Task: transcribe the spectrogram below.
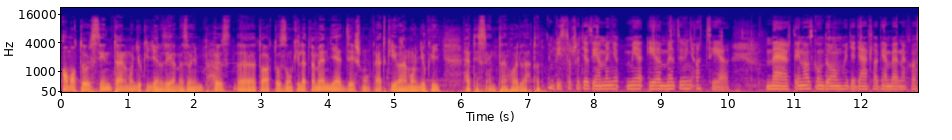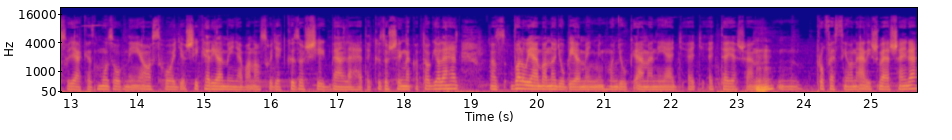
amatőr szinten mondjuk így az élmezőnyhöz e, tartozzunk, illetve mennyi edzés munkát kíván mondjuk így heti szinten, hogy látod? Biztos, hogy az élmeny, élmezőny a cél? Mert én azt gondolom, hogy egy átlagembernek az, hogy elkezd mozogni, az, hogy sikerélménye van, az, hogy egy közösségben lehet, egy közösségnek a tagja lehet, az valójában nagyobb élmény, mint mondjuk elmenni egy, egy, egy teljesen uh-huh professzionális versenyre.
